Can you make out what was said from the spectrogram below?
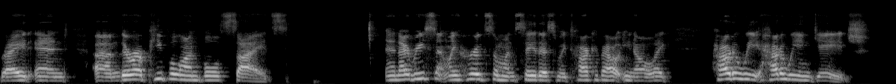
right? And um, there are people on both sides. And I recently heard someone say this. We talk about, you know, like how do we how do we engage?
